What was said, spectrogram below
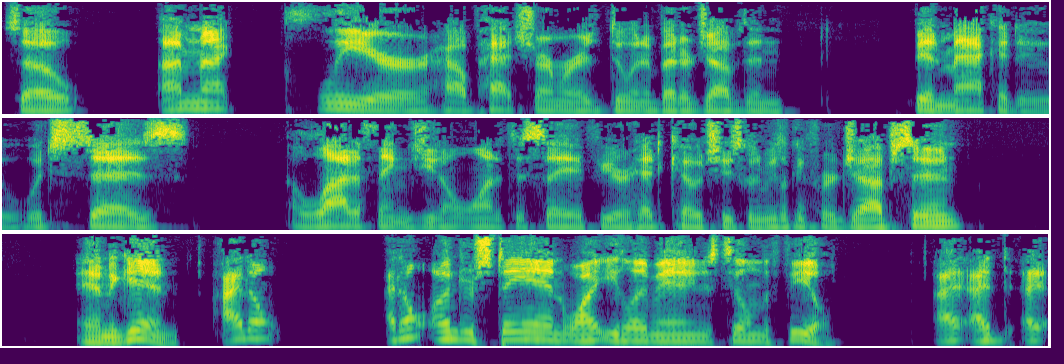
So I'm not clear how Pat Shurmur is doing a better job than Ben McAdoo, which says a lot of things you don't want it to say if you're a head coach who's going to be looking for a job soon. And again, I don't, I don't understand why Eli Manning is still in the field. I, I, I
